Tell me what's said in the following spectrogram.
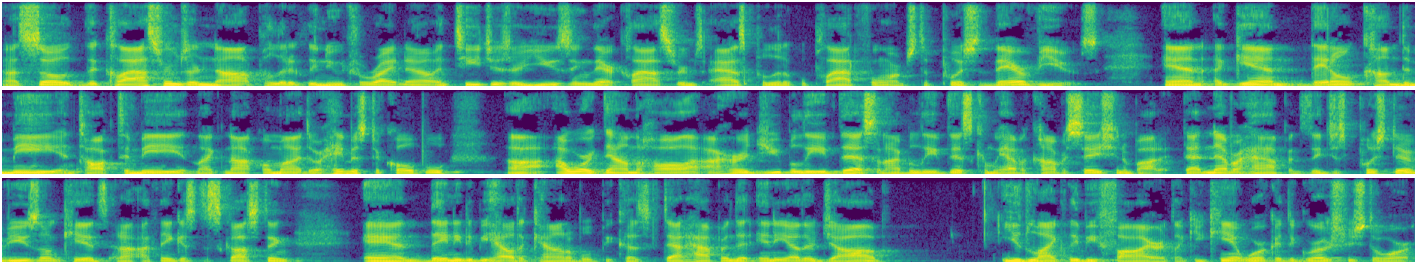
Uh, so the classrooms are not politically neutral right now, and teachers are using their classrooms as political platforms to push their views. And again, they don't come to me and talk to me and like knock on my door. Hey, Mr. Koeppel, uh, I work down the hall. I heard you believe this and I believe this. Can we have a conversation about it? That never happens. They just push their views on kids. And I, I think it's disgusting. And they need to be held accountable because if that happened at any other job, you'd likely be fired. Like you can't work at the grocery store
